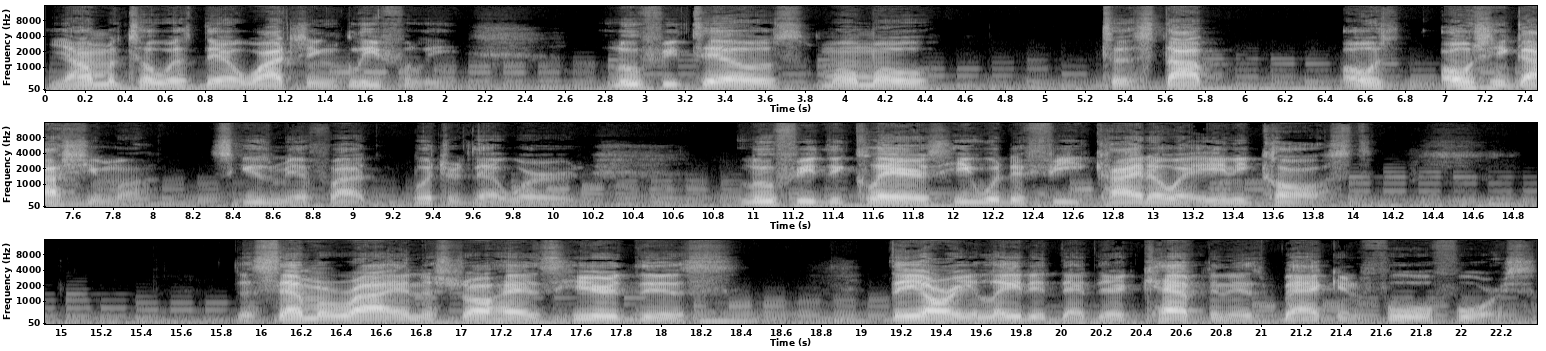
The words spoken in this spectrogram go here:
Yamato is there watching gleefully. Luffy tells Momo to stop Osh- Oshigashima. Excuse me if I butchered that word. Luffy declares he will defeat Kaido at any cost. The samurai and the Straw Hats hear this. They are elated that their captain is back in full force.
